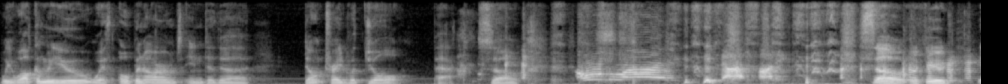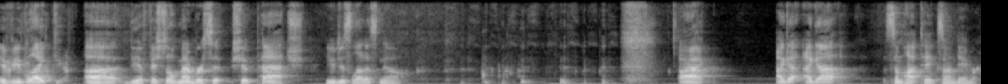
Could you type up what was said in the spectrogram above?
we welcome you with open arms into the Don't Trade with Joel pact. So, Hold the line. Not funny. so if you if you'd like uh, the official membership patch, you just let us know. All right, I got I got some hot takes on Damer.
